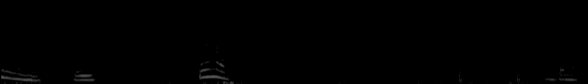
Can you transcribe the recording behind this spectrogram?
있을 거만 왜 꼬이노 이번에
